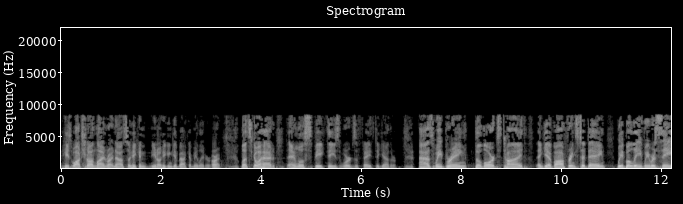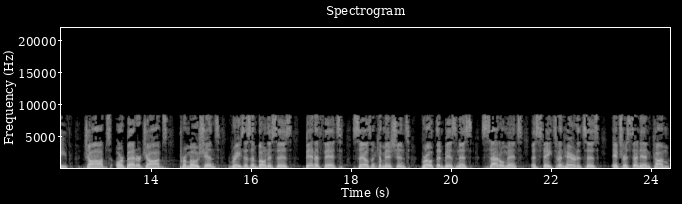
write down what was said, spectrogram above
He's watching online right now, so he can, you know, he can get back at me later. All right. Let's go ahead and we'll speak these words of faith together. As we bring the Lord's tithe and give offerings today, we believe we receive jobs or better jobs, promotions, raises and bonuses, benefits, sales and commissions, growth in business, settlements, estates and inheritances, interest and income,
